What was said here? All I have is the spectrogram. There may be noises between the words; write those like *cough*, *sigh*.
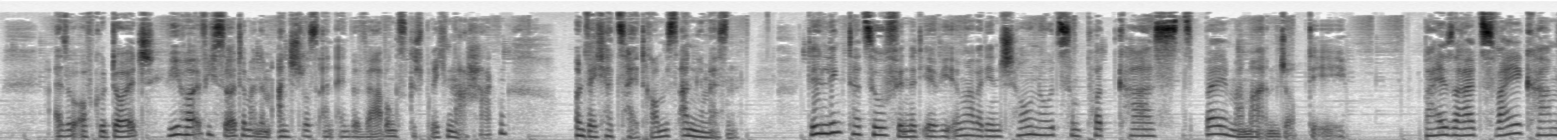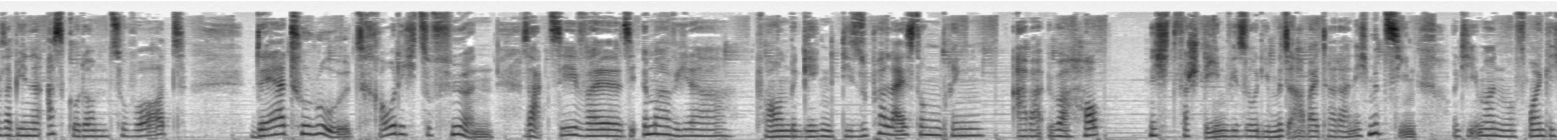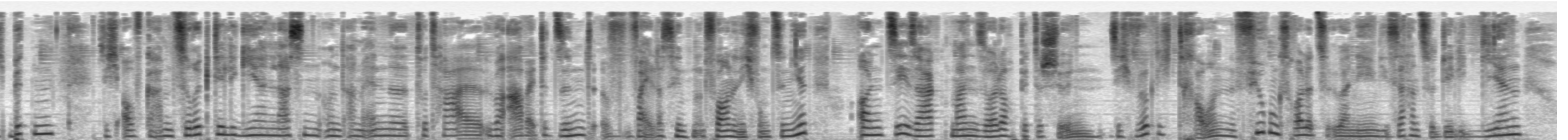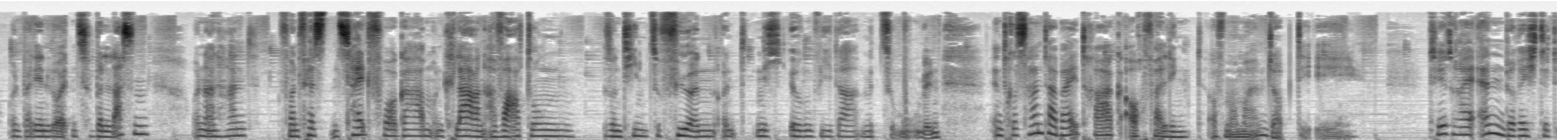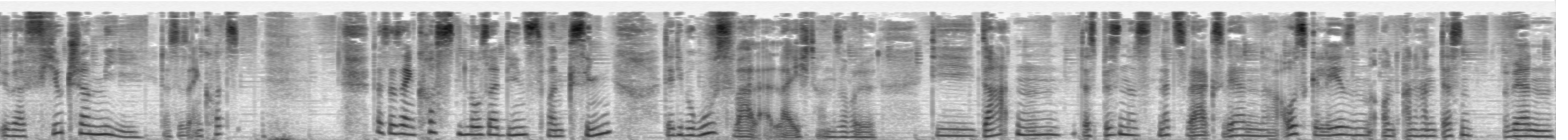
Also auf gut Deutsch, wie häufig sollte man im Anschluss an ein Bewerbungsgespräch nachhaken und welcher Zeitraum ist angemessen? Den Link dazu findet ihr wie immer bei den Show Notes zum Podcast bei mamaimjob.de. Bei Saal 2 kam Sabine Askodom zu Wort. Dare to rule, trau dich zu führen, sagt sie, weil sie immer wieder Frauen begegnet, die Superleistungen bringen, aber überhaupt nicht verstehen, wieso die Mitarbeiter da nicht mitziehen und die immer nur freundlich bitten, sich Aufgaben zurückdelegieren lassen und am Ende total überarbeitet sind, weil das hinten und vorne nicht funktioniert. Und sie sagt, man soll doch bitte schön sich wirklich trauen, eine Führungsrolle zu übernehmen, die Sachen zu delegieren und bei den Leuten zu belassen und anhand von festen Zeitvorgaben und klaren Erwartungen so ein Team zu führen und nicht irgendwie da mitzumogeln. Interessanter Beitrag, auch verlinkt auf mamaimjob.de. T3N berichtet über Future Me. Das ist ein Kotz das ist ein kostenloser Dienst von Xing, der die Berufswahl erleichtern soll. Die Daten des Business-Netzwerks werden ausgelesen und anhand dessen werden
